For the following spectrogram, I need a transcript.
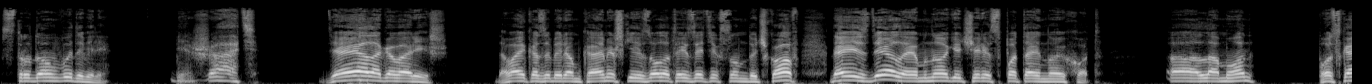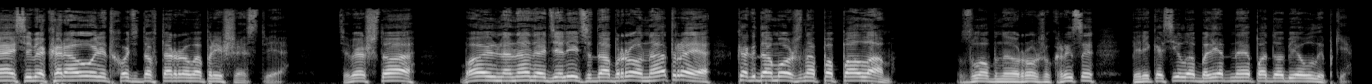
с трудом выдавили. «Бежать!» «Дело, говоришь? Давай-ка заберем камешки и золото из этих сундучков, да и сделаем ноги через потайной ход. А Ламон? Пускай себе караулит хоть до второго пришествия. Тебе что, больно надо делить добро на трое, когда можно пополам?» Злобную рожу крысы перекосило бледное подобие улыбки.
